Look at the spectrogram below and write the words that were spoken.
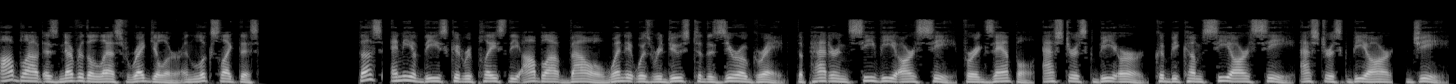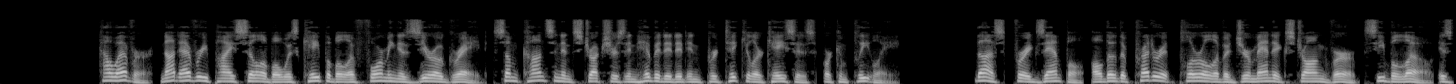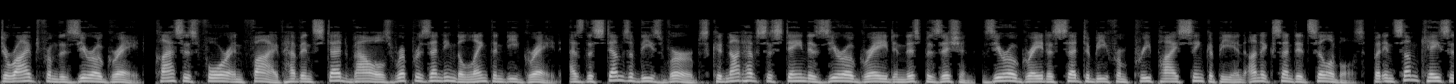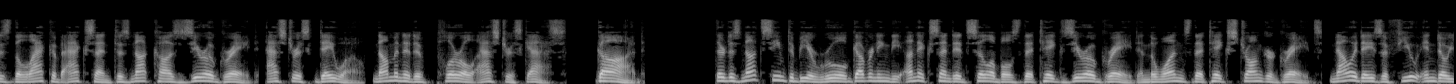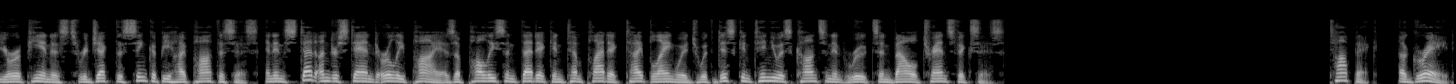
Ablaut is nevertheless regular and looks like this. Thus, any of these could replace the ablaut vowel when it was reduced to the zero grade. The pattern CVRC, for example, asterisk b could become CRC br. However, not every PIE syllable was capable of forming a zero grade. Some consonant structures inhibited it in particular cases, or completely. Thus, for example, although the preterite plural of a Germanic strong verb see below is derived from the zero grade, classes 4 and 5 have instead vowels representing the lengthened e grade, as the stems of these verbs could not have sustained a zero grade in this position. Zero grade is said to be from pre-PIE syncope in unaccented syllables, but in some cases the lack of accent does not cause zero grade. Asterisk dewo, nominative plural asterisk s. God there does not seem to be a rule governing the unaccented syllables that take zero grade and the ones that take stronger grades. Nowadays, a few Indo Europeanists reject the syncope hypothesis, and instead understand early PIE as a polysynthetic and templatic type language with discontinuous consonant roots and vowel transfixes. A grade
